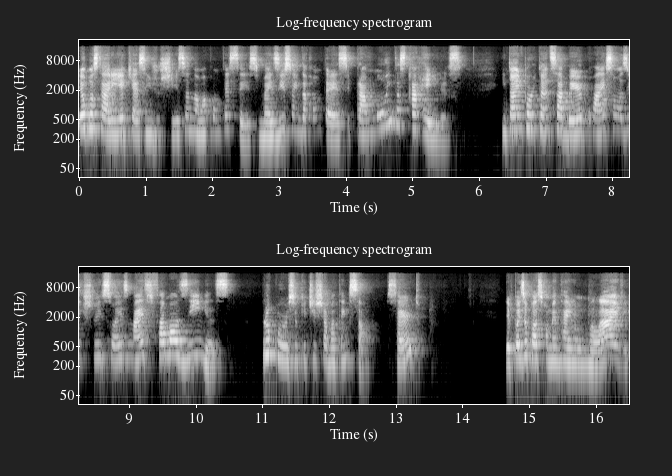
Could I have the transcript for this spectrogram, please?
Eu gostaria que essa injustiça não acontecesse, mas isso ainda acontece para muitas carreiras. Então é importante saber quais são as instituições mais famosinhas para o curso que te chama atenção, certo? Depois eu posso comentar em uma live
